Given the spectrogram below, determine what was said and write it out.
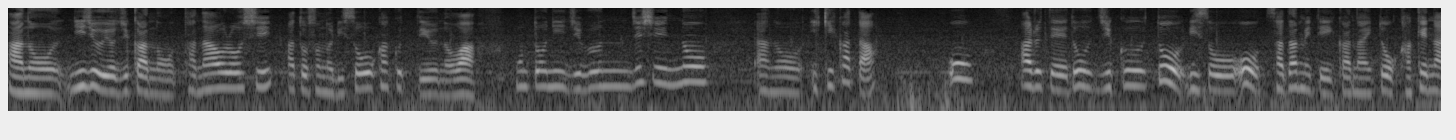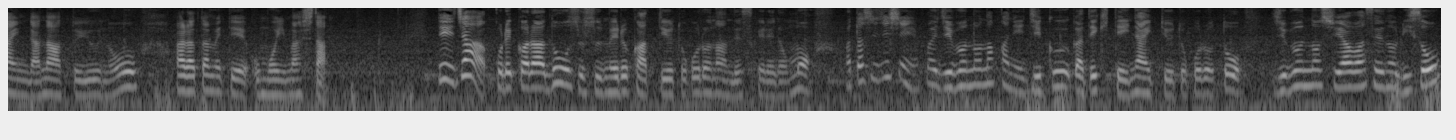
あの24時間の棚卸しあとその理想を書くっていうのは本当に自分自身のあの生き方をある程度軸と理想を定めていかないと書けないんだなというのを改めて思いました。でじゃあこれからどう進めるかっていうところなんですけれども私自身やっぱり自分の中に軸ができていないっていうところと自分の幸せの理想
